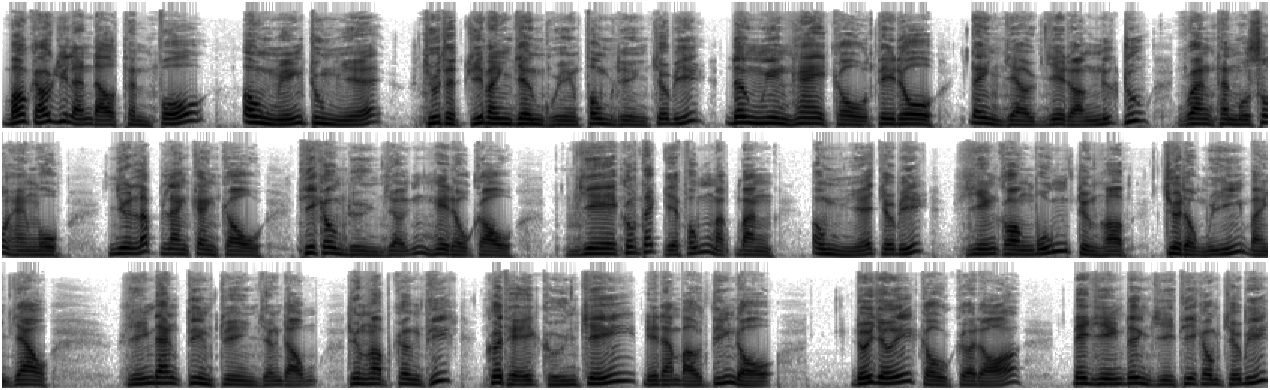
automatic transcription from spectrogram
Báo cáo với lãnh đạo thành phố, ông Nguyễn Trung Nghĩa, Chủ tịch Ủy ban dân huyện Phong Điền cho biết, đơn nguyên hai cầu Tây Đô đang vào giai đoạn nước rút, hoàn thành một số hạng mục như lắp lan can cầu, thi công đường dẫn hay đầu cầu. Về công tác giải phóng mặt bằng, ông Nghĩa cho biết hiện còn 4 trường hợp chưa đồng ý bàn giao hiện đang tuyên truyền vận động trường hợp cần thiết có thể cưỡng chế để đảm bảo tiến độ. Đối với cầu cờ đỏ, đại diện đơn vị thi công cho biết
